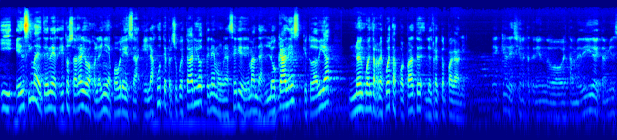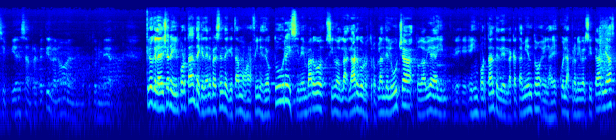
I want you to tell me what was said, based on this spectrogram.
y encima de tener estos salarios bajo la línea de pobreza, el ajuste presupuestario, tenemos una serie de demandas locales que todavía no encuentran respuestas por parte del rector Pagani. ¿Qué adhesión está teniendo esta medida y también si piensan repetirla ¿no? en el futuro inmediato? Creo que la decisión es importante, hay que tener presente que estamos a fines de octubre y sin embargo, siendo largo nuestro plan de lucha, todavía eh, es importante el acatamiento en las escuelas preuniversitarias,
